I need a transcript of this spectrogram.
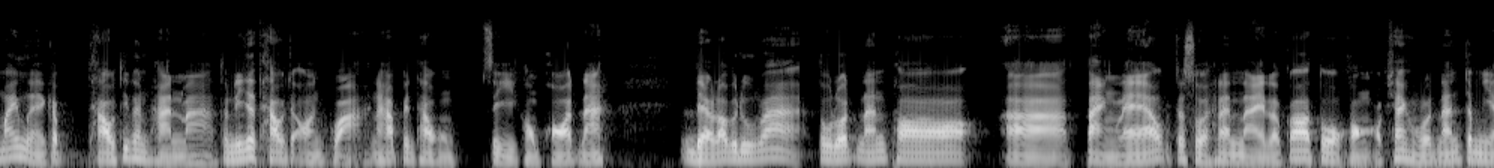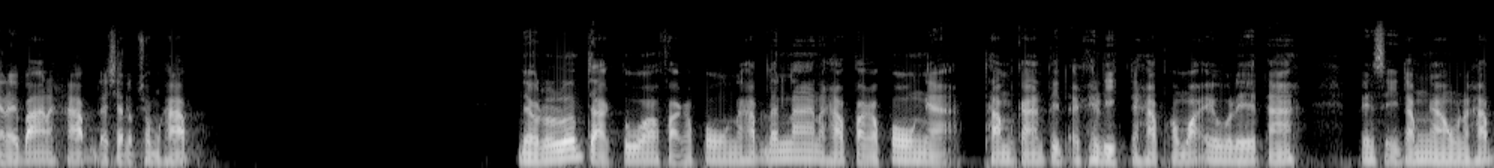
ไม่เหมือนกับเทาที่ผ่านๆมา ตัวนี้จะเทาจะอ่อนกว่านะครับเป็นเทาของสีของพอร์ตนะ เดี๋ยวเราไปดูว่าตัวรถนั้นพออแต่งแล้วจะสวยขนาดไหน แล้วก็ตัวของออปชันของรถนั้นจะมีอะไรบ้างนะครับเดี๋ยวเชิญรับชมครับ เดี๋ยวเราเริ่มจากตัวฝากระโปรงนะครับ ด้านหน้านะครับ ฝากระโปรงเนี่ยทำการติดอะคริลิกนะครับคำว่าเอเวอเรสต์นะเป็นสีดำเงานะครับ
